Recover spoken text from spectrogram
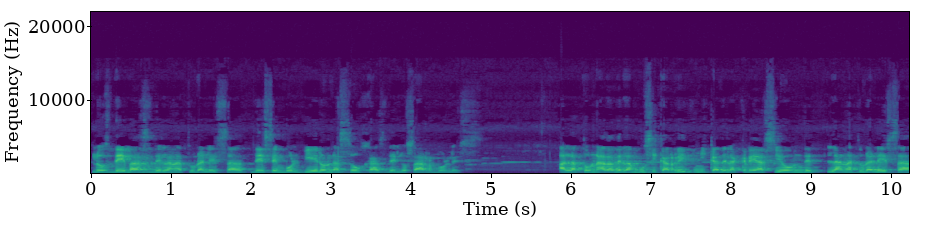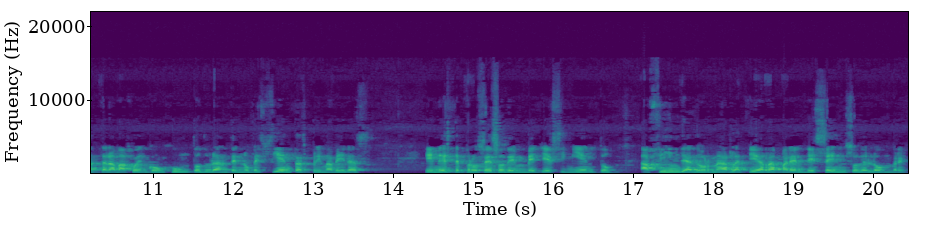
Los devas de la naturaleza desenvolvieron las hojas de los árboles. A la tonada de la música rítmica de la creación de la naturaleza trabajó en conjunto durante 900 primaveras en este proceso de embellecimiento a fin de adornar la tierra para el descenso del hombre.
